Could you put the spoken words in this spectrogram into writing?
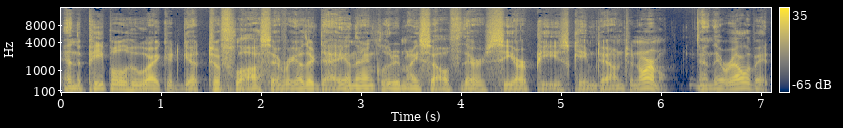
And the people who I could get to floss every other day, and that included myself, their CRPs came down to normal and they were elevated.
